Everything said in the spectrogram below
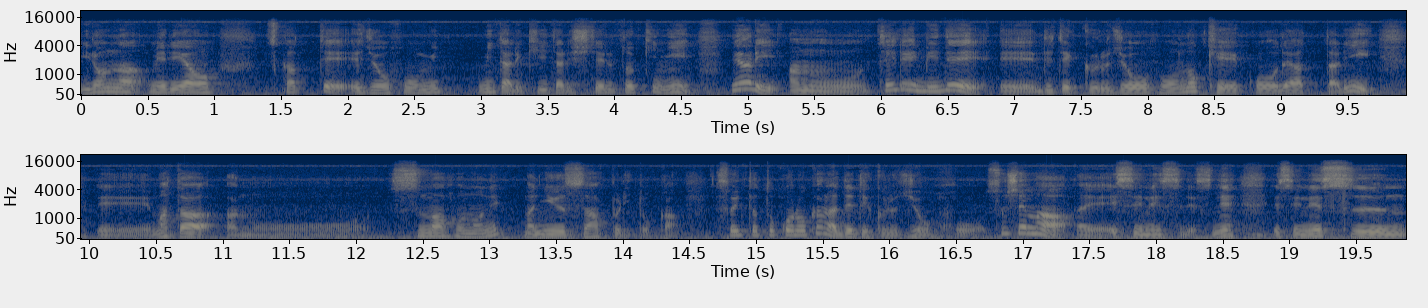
いろんなメディアを使って情報を見見たり聞いたりしてる時にやはりあのテレビで、えー出てくる情報の傾向であったり、えーまたあのスマホのね、まあ、ニュースアプリとかそういったところから出てくる情報。そして、まあえー SNS ですね。SNS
